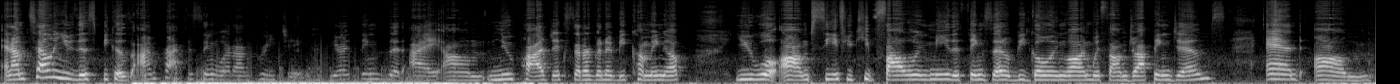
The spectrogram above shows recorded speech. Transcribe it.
And I'm telling you this because I'm practicing what I'm preaching. There are things that I, um, new projects that are going to be coming up. You will um, see if you keep following me, the things that will be going on with um, dropping gems. And um,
